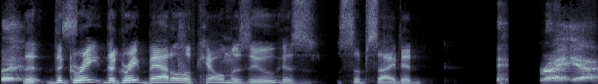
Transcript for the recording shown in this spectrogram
but the the great the great battle of Kalamazoo has subsided. right, yeah,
